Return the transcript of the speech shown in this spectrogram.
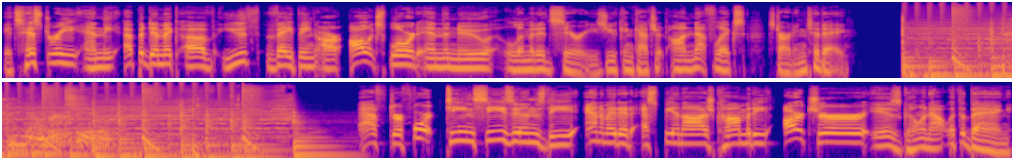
its history, and the epidemic of youth vaping are all explored in the new limited series. You can catch it on Netflix starting today. Number two. After 14 seasons, the animated espionage comedy Archer is going out with a bang.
